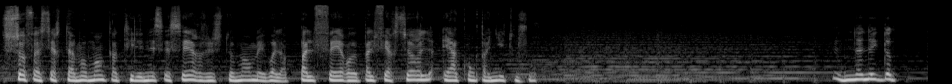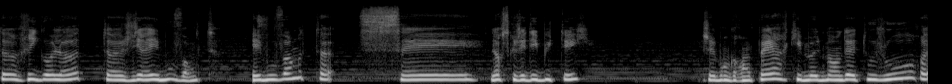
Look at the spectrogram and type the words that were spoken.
Sauf à certains moments quand il est nécessaire justement, mais voilà, pas le faire, pas le faire seul et accompagner toujours. Une anecdote rigolote, je dirais émouvante. Émouvante, c'est lorsque j'ai débuté. J'ai mon grand-père qui me demandait toujours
